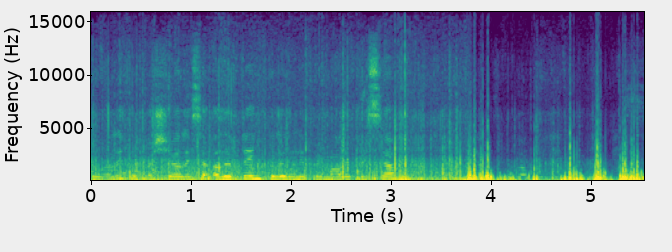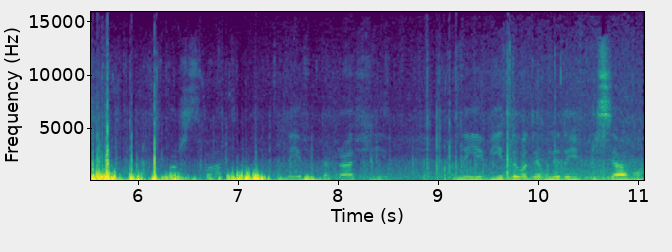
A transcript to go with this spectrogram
Провели, попрощалися, але в день, коли вони приймали присягу, я змогла поїхати аж сват. У мене є фотографії, мене є відео, де вони дають присягу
